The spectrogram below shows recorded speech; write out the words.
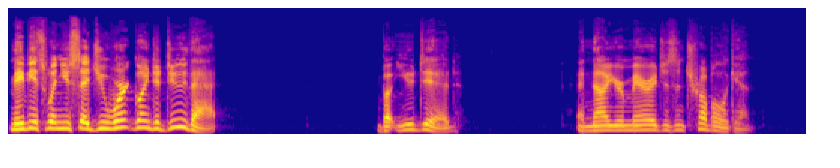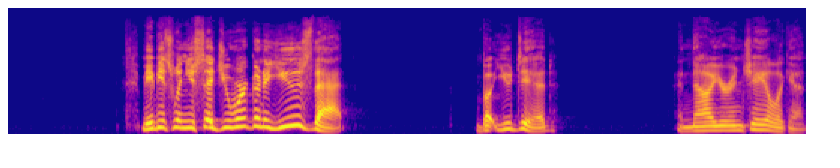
Maybe it's when you said you weren't going to do that, but you did, and now your marriage is in trouble again. Maybe it's when you said you weren't going to use that, but you did, and now you're in jail again.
